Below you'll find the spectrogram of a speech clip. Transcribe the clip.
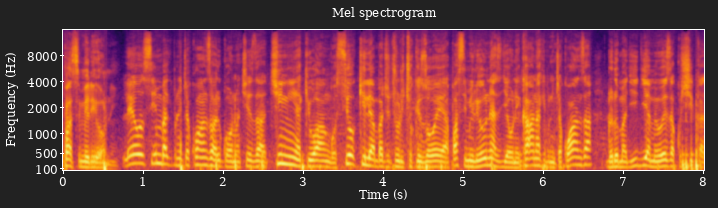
Pasi milioni. Leo Simba kipindi cha kwanza walikuwa wanacheza chini ya kiwango, sio kile ambacho tulichokizoea. Pasi milioni hazijaonekana kipindi cha kwanza. Dodoma Jiji ameweza kushika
